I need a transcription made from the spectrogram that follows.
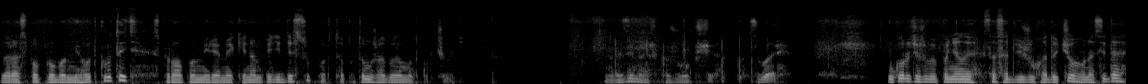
Зараз спробуємо його відкрутити. Сперва поміряємо, який нам підійде супорт, а потім вже будемо відкручувати. Резина, я ж кажу, взагалі, зварі. Ну, коротше, щоб ви поняли, ця вся двіжуха до чого у нас іде,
